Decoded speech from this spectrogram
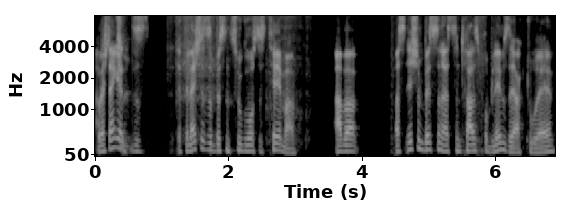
Aber ich denke, das ist, vielleicht ist es ein bisschen zu großes Thema. Aber was ich ein bisschen als zentrales Problem sehe aktuell,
